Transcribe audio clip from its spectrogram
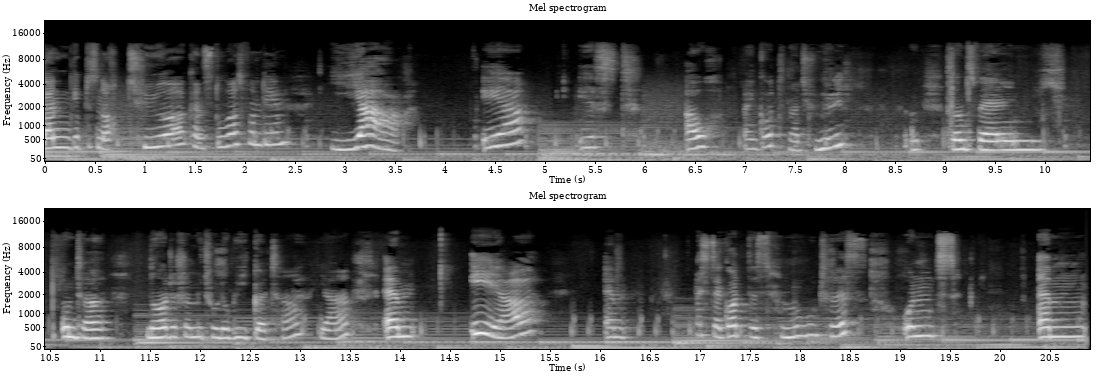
Dann gibt es noch Tür. Kannst du was von dem? Ja. Er ist auch ein Gott, natürlich. Sonst wäre er nicht unter nordischer Mythologie Götter, ja. Ähm, er ähm, ist der Gott des Mutes und ähm,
